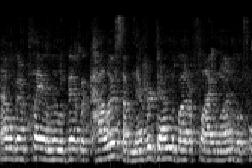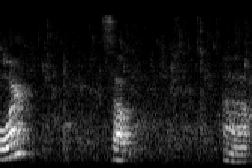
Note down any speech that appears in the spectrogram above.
Now we're going to play a little bit with colors. I've never done the butterfly one before. So, uh,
